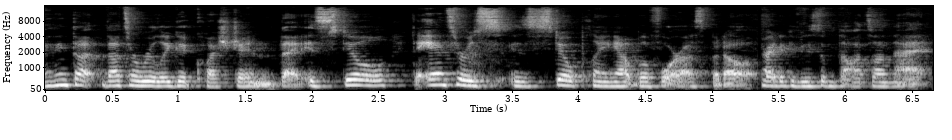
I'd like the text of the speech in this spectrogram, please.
I think that that's a really good question that is still, the answer is, is still playing out before us, but I'll try to give you some thoughts on that.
